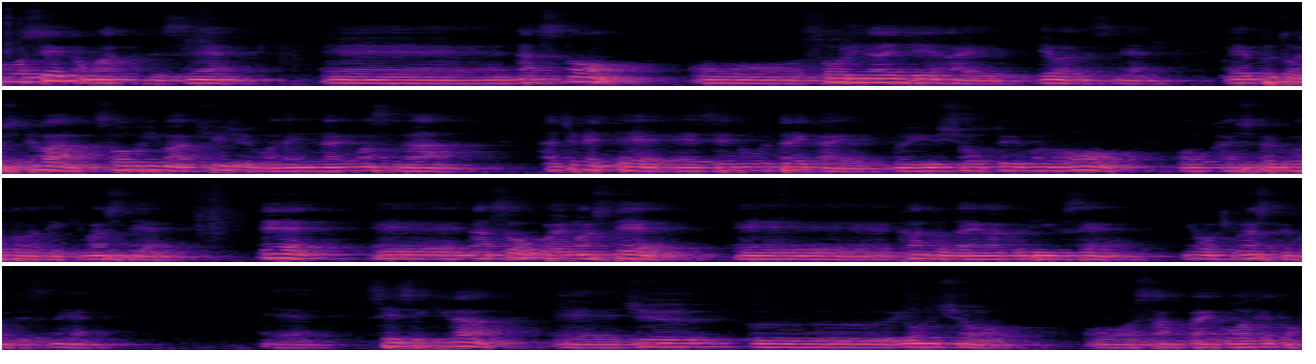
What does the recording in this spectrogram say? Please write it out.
成果もあってですね、えー、夏の総理大臣杯ではですね、え部としては創部今95年になりますが初めて、え全国大会の優勝というものを勝ち取ることができましてで、えー、夏を超えまして、えー、関東大学リーグ戦におきましてもですね、えー、成績が、え14勝3敗5分けと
